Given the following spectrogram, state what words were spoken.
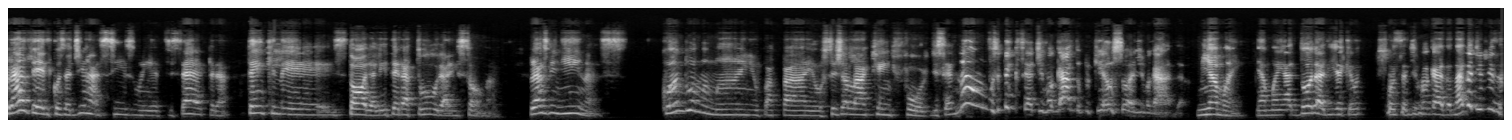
para ver coisa de racismo e etc., tem que ler história, literatura, em soma. Para as meninas, quando a mamãe, o papai, ou seja lá quem for, disser, não, você tem ser advogado, porque eu sou advogada. Minha mãe, minha mãe adoraria que eu fosse advogada, nada difícil.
